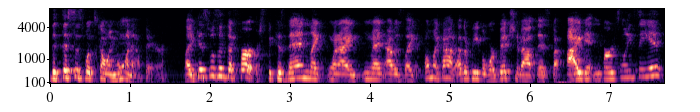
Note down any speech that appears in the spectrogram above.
that this is what's going on out there. Like, this wasn't the first, because then, like, when I went, I was like, oh my God, other people were bitching about this, but I didn't personally see it.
